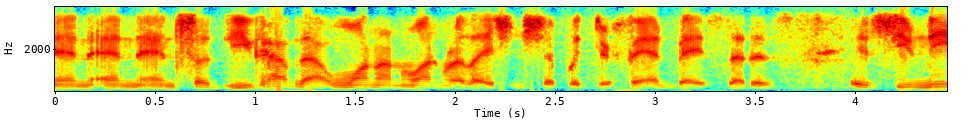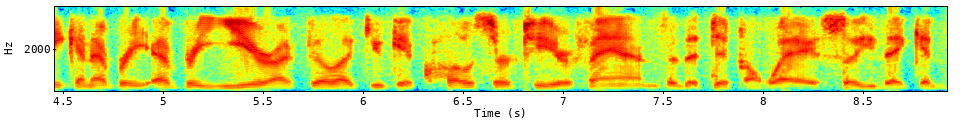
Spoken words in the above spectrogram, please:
and and and, and so you have that one-on-one relationship with your fan base that is is unique. And every every year, I feel like you get closer to your fans in a different way, so they can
